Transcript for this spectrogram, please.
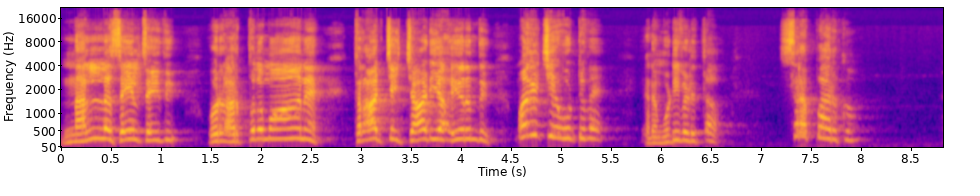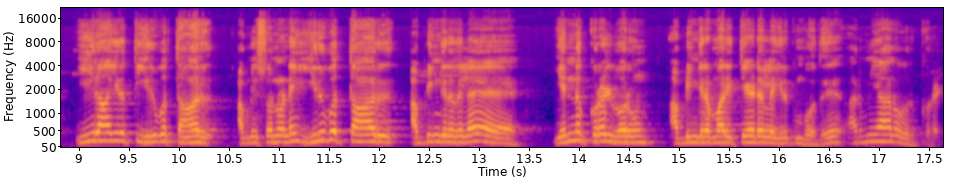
நல்ல செயல் செய்து ஒரு அற்புதமான திராட்சை சாடியாக இருந்து மகிழ்ச்சியை ஊட்டுவேன் என முடிவெடுத்தா சிறப்பாக இருக்கும். ஈராயிரத்தி இருபத்தாறு அப்படின்னு சொன்னோடனே இருபத்தாறு அப்படிங்கிறதுல என்ன குரல் வரும் அப்படிங்கிற மாதிரி தேடலில் இருக்கும்போது அருமையான ஒரு குரல்.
